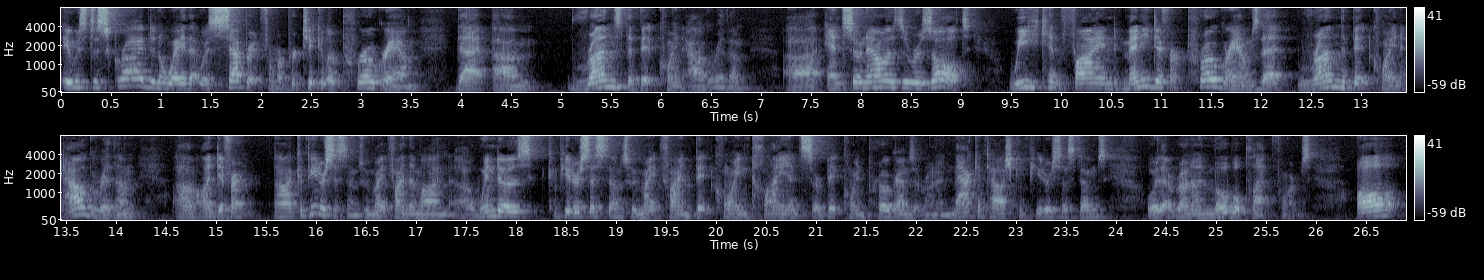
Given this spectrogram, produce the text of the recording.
it was described in a way that was separate from a particular program that um, runs the Bitcoin algorithm. Uh, and so now as a result, we can find many different programs that run the Bitcoin algorithm um, on different uh, computer systems. We might find them on uh, Windows computer systems. We might find Bitcoin clients or Bitcoin programs that run on Macintosh computer systems or that run on mobile platforms. All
